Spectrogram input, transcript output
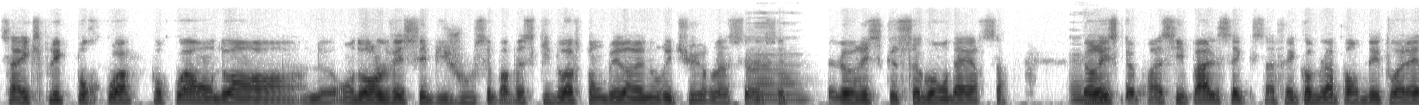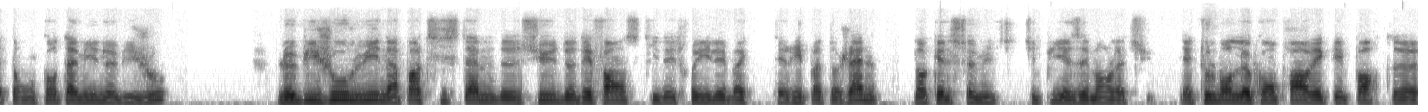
ça explique pourquoi. Pourquoi on doit, en, on doit enlever ses bijoux? C'est pas parce qu'ils doivent tomber dans la nourriture, là, c'est Ah. le risque secondaire, ça. Le Mhm. risque principal, c'est que ça fait comme la porte des toilettes, on contamine le bijou. Le bijou, lui, n'a pas de système dessus de défense qui détruit les bactéries pathogènes, donc elle se multiplie aisément là-dessus. Et tout le monde le comprend avec les portes, euh,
